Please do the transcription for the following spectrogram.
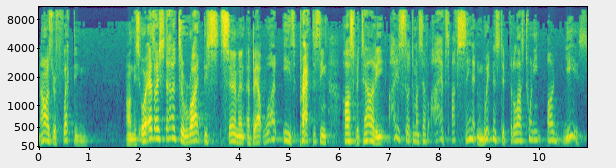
And I was reflecting on this, or as I started to write this sermon about what is practicing hospitality, I just thought to myself, I have, I've seen it and witnessed it for the last 20 odd years.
